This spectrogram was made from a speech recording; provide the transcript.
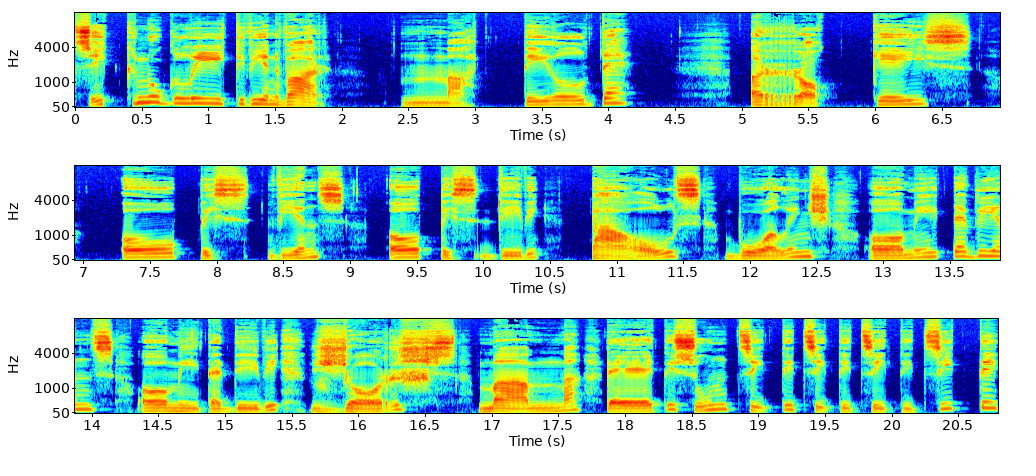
cik nu glīti vien var Matilde, Rokejs, Opis 1, Opis 2, Pauls, Boliņš, Omīte viens, Omīte divi, Žoržs, mamma, tētis un citi, citi, citi, citi.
